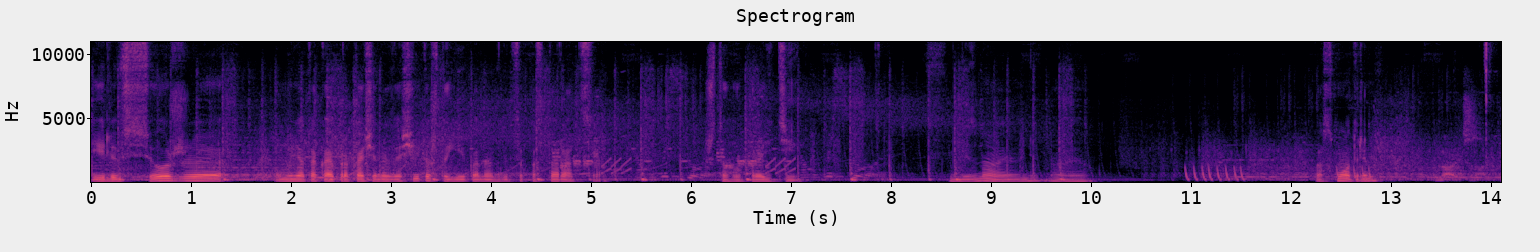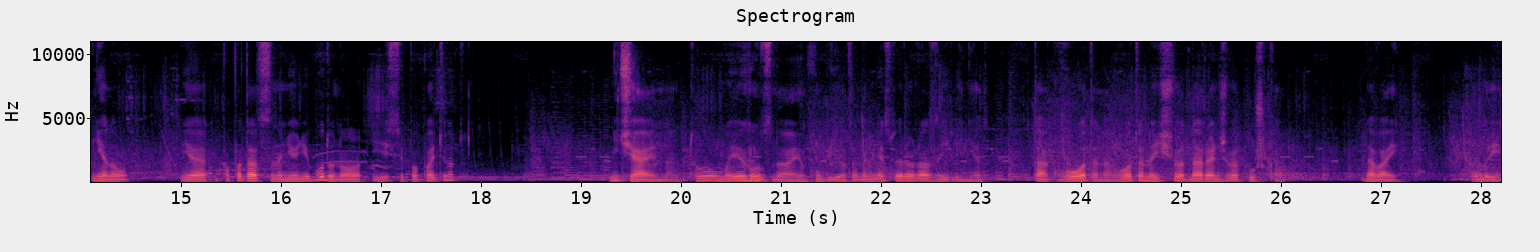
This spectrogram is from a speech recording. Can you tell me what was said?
или все же у меня такая прокачанная защита, что ей понадобится постараться, чтобы пройти. Не знаю, не знаю. Посмотрим. Не, ну, я попадаться на нее не буду, но если попадет нечаянно, то мы узнаем, убьет она меня с первого раза или нет. Так, вот она, вот она еще одна оранжевая пушка. Давай, умри.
